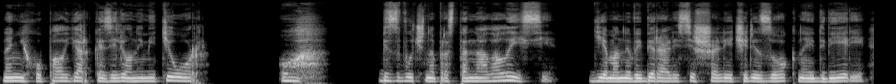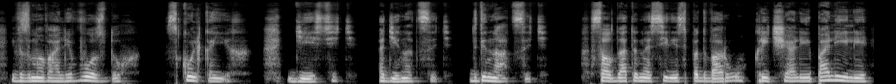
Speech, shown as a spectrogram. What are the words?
На них упал ярко-зеленый метеор. Ох, Беззвучно простонала Лейси. Демоны выбирались из шале через окна и двери и взмывали в воздух. Сколько их? Десять, одиннадцать, двенадцать. Солдаты носились по двору, кричали и полили.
